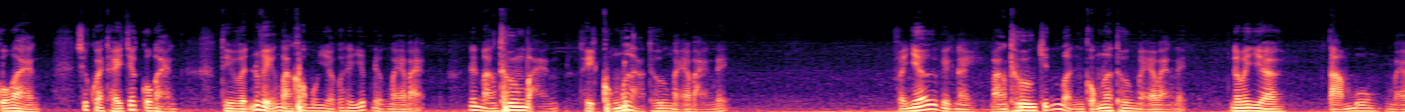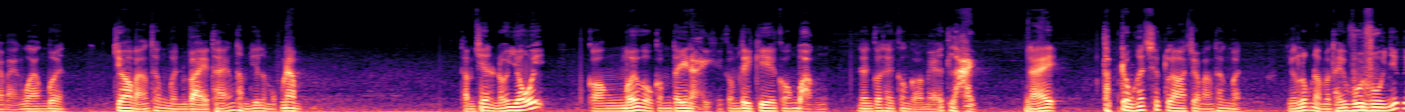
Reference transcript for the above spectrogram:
của bạn, sức khỏe thể chất của bạn, thì vĩnh viễn bạn không bao giờ có thể giúp được mẹ bạn. Nên bạn thương bạn thì cũng là thương mẹ bạn đấy. Phải nhớ cái việc này, bạn thương chính mình cũng là thương mẹ bạn đấy. Nên bây giờ tạm buông mẹ bạn qua một bên, cho bản thân mình vài tháng, thậm chí là một năm. Thậm chí là nói dối, con mới vào công ty này công ty kia con bận, nên có thể con gọi mẹ ít lại. Đấy, tập trung hết sức lo cho bản thân mình. Những lúc nào mà thấy vui vui nhất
